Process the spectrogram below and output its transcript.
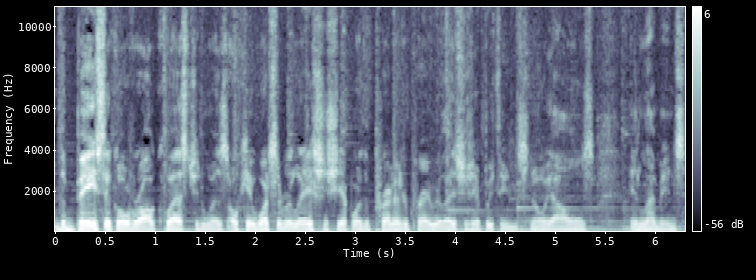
the basic overall question was, okay, what's the relationship or the predator-prey relationship between snowy owls and lemmings?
